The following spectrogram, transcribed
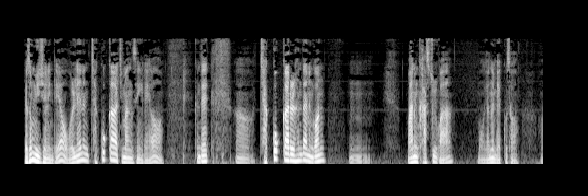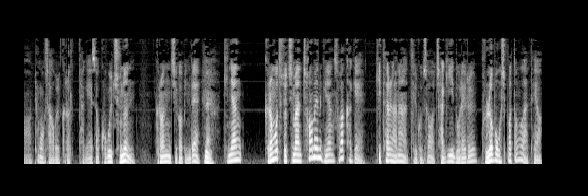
여성 뮤지션인데요. 원래는 작곡가 지망생이래요. 근데 어, 작곡가를 한다는 건 음, 많은 가수들과 뭐 연을 맺고서 어, 편곡 작업을 그렇다게 해서 곡을 주는 그런 직업인데 네. 그냥 그런 것도 좋지만 처음에는 그냥 소박하게 기타를 하나 들고서 자기 노래를 불러보고 싶었던 것 같아요.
